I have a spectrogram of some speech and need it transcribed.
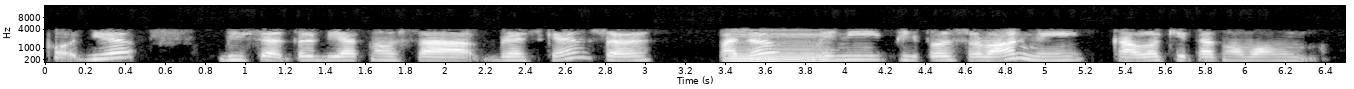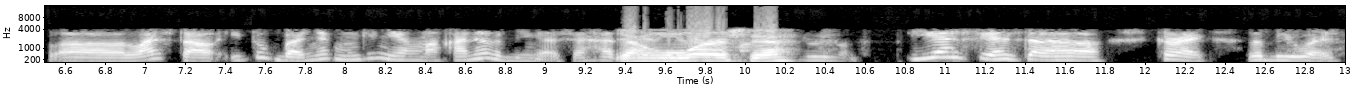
kok dia bisa terdiagnosa breast cancer? Padahal Hmm. many people surround me, kalau kita ngomong uh, lifestyle, itu banyak mungkin yang makannya lebih nggak sehat. Yang worse ya? dulu. Yes, yes, uh, correct. Lebih worse.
